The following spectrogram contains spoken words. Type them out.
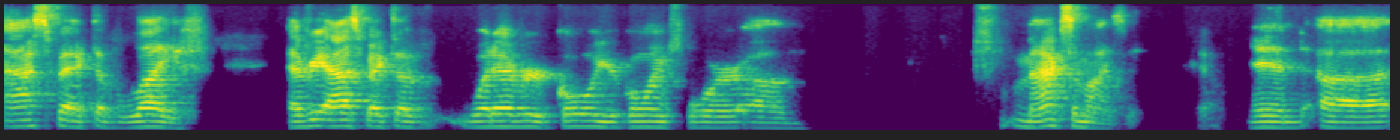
aspect of life every aspect of whatever goal you're going for, um, maximize it. Yeah. And, uh,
